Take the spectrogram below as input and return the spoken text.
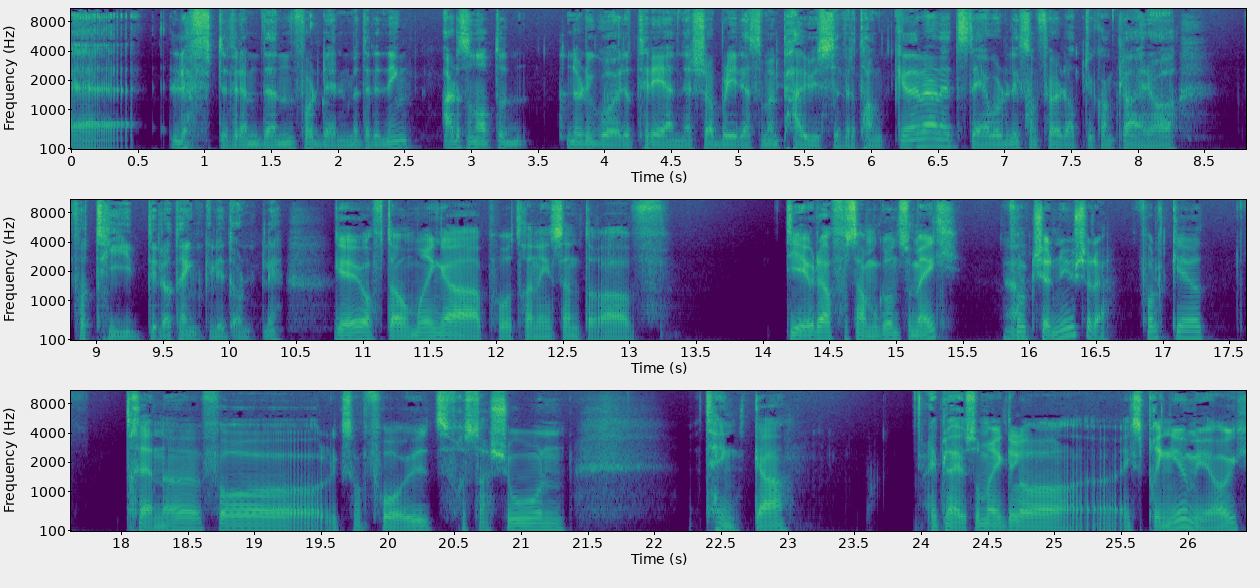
eh, løfte frem den fordelen med trening. Er det sånn at du, når du går og trener, så blir det som en pause fra tanken, eller er det et sted hvor du liksom føler at du kan klare å få tid til å tenke litt ordentlig? Jeg er jo ofte omringa på treningssenter av De er jo der for samme grunn som meg. Folk skjønner jo ikke det. Folk er jo trener for å liksom få ut frustrasjon, tenke. Jeg pleier jo som regel å Jeg springer jo mye òg,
